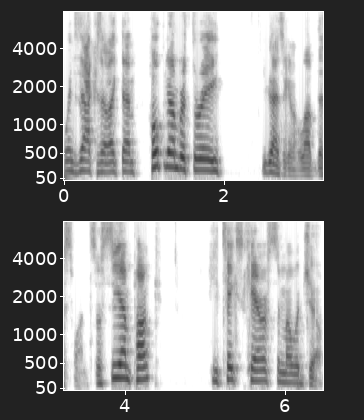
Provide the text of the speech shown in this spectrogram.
wins that because I like them. Hope number three, you guys are gonna love this one. So CM Punk, he takes care of Samoa Joe.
